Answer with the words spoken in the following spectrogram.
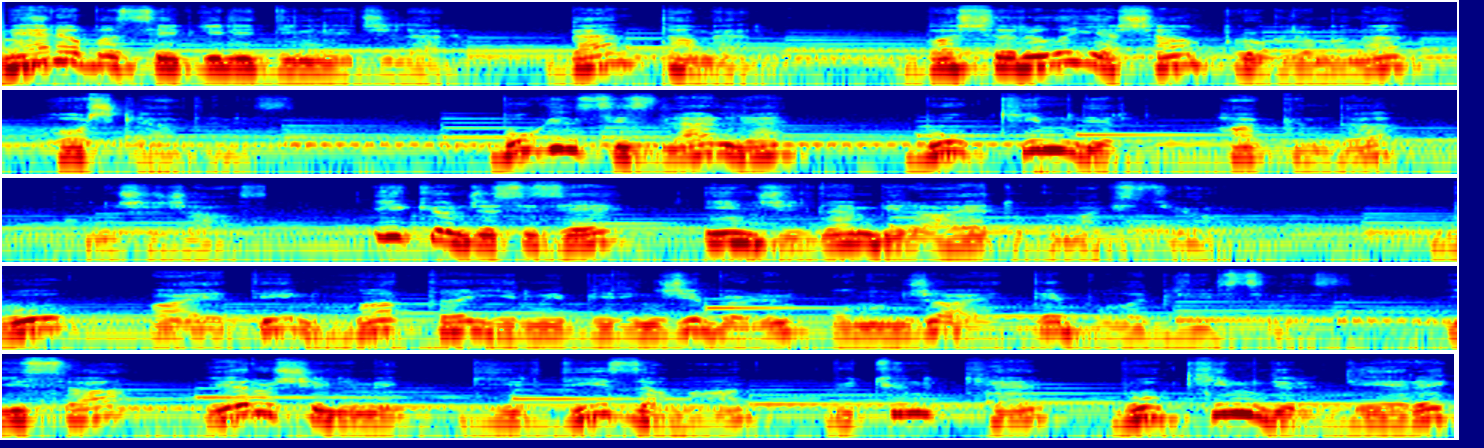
Merhaba sevgili dinleyiciler. Ben Tamer. Başarılı Yaşam programına hoş geldiniz. Bugün sizlerle bu kimdir hakkında konuşacağız. İlk önce size İncil'den bir ayet okumak istiyorum. Bu ayeti Matta 21. bölüm 10. ayette bulabilirsiniz. İsa Yeruşalim'e girdiği zaman bütün kent bu kimdir diyerek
